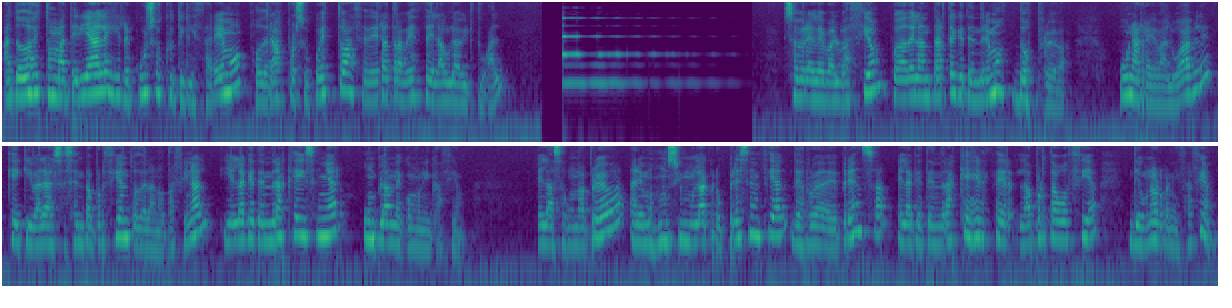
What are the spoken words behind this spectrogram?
A todos estos materiales y recursos que utilizaremos podrás, por supuesto, acceder a través del aula virtual. Sobre la evaluación, puedo adelantarte que tendremos dos pruebas. Una reevaluable, que equivale al 60% de la nota final, y en la que tendrás que diseñar un plan de comunicación. En la segunda prueba haremos un simulacro presencial de rueda de prensa en la que tendrás que ejercer la portavocía de una organización.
